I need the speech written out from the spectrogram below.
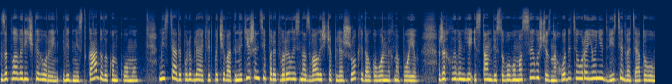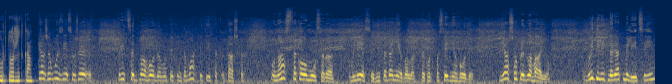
заплави річки Горинь від містка до виконкому. Місця, де полюбляють відпочивати нетішинці, перетворились на звалища пляшок від алкогольних напоїв. Жахливим є і стан лісового масиву, що знаходиться у районі 220-го гуртожитка. Я живу здесь уже 32 года вот в этих домах, пятиэтажках. У нас такого мусора в лесе никогда не было, как вот последние годы. Я что предлагаю? Выделить наряд милиции,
